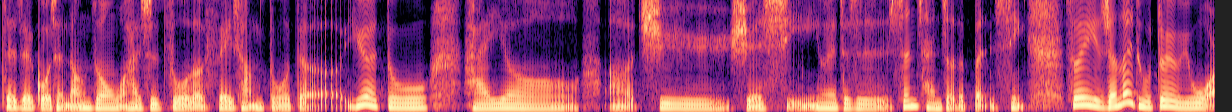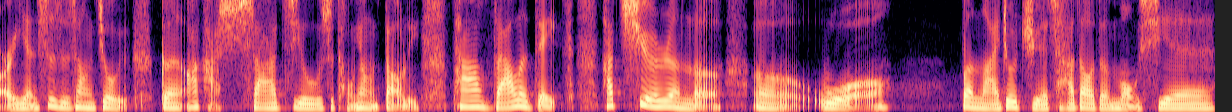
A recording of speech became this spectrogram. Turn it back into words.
在这个过程当中，我还是做了非常多的阅读，还有呃去学习，因为这是生产者的本性，所以人类图对。于我而言，事实上就跟阿卡莎记录是同样的道理。它 validate，它确认了呃我本来就觉察到的某些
